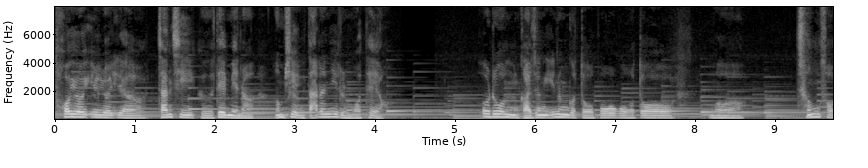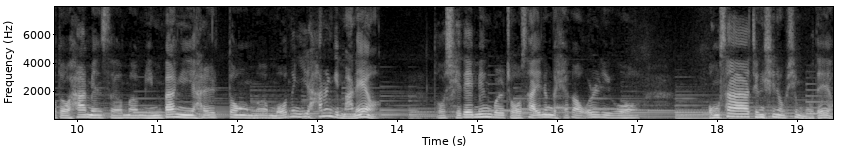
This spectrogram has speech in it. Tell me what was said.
토요 일요일 잔치 그 되면은 음식은 다른 일을 못 해요. 어려운 가정이 있는 것도 보고 또 뭐 청소도 하면서 뭐 민방위 활동 뭐 모든 일 하는 게 많아요. 또 세대 명벌 조사 이런 거 해가 올리고 봉사 정신 없이 못 해요.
